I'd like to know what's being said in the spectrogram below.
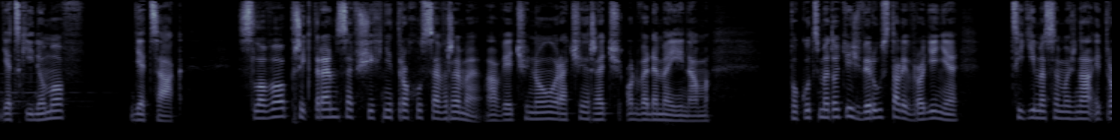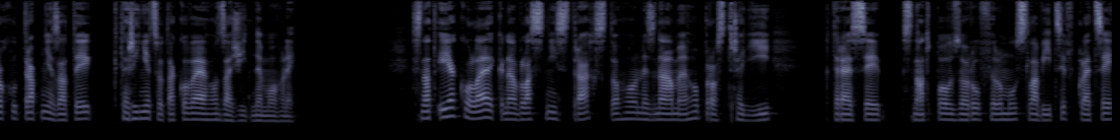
Dětský domov, děcák. Slovo, při kterém se všichni trochu sevřeme a většinou radši řeč odvedeme jinam. Pokud jsme totiž vyrůstali v rodině, cítíme se možná i trochu trapně za ty, kteří něco takového zažít nemohli. Snad i jako lék na vlastní strach z toho neznámého prostředí, které si snad po vzoru filmu Slavíci v kleci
